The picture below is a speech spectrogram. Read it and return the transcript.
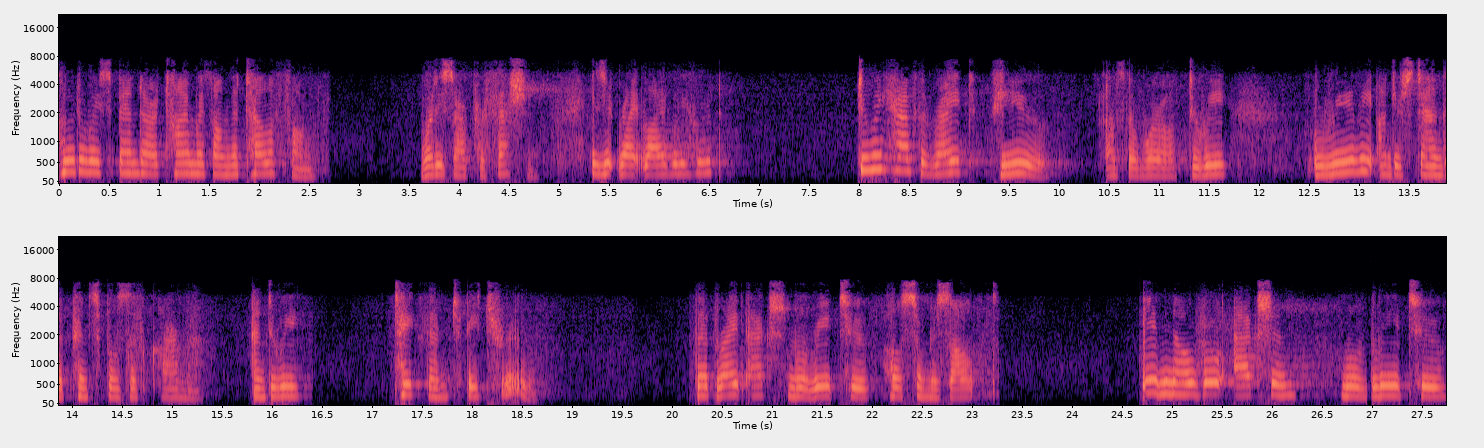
Who do we spend our time with on the telephone? What is our profession? Is it right livelihood? Do we have the right view of the world? Do we really understand the principles of karma? And do we take them to be true? That right action will lead to wholesome result. Ignoble action will lead to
